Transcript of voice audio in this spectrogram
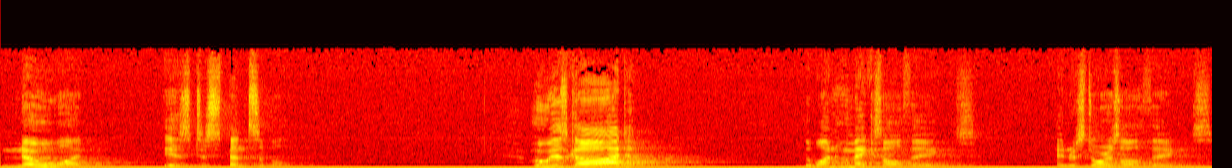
no one is dispensable. Who is God? The one who makes all things and restores all things.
